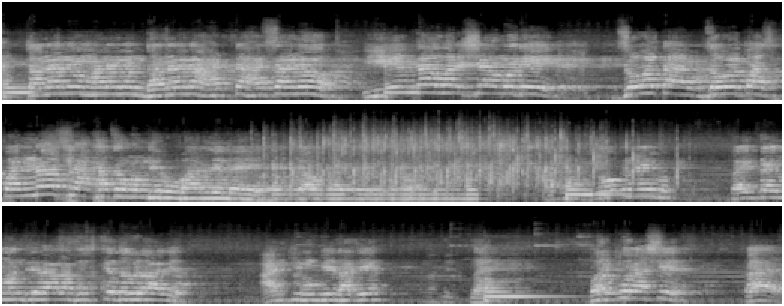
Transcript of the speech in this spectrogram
तनानं मनानं धनानं हट्ट हसानं एका वर्षामध्ये जवळपास जवळपास पन्नास लाखाचं मंदिर उभारलेलं आहे. योग नाही काही काही मंदिराला नुसते दगड आले आणखी उभे झाले. नाही. भरपूर असे. काय?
